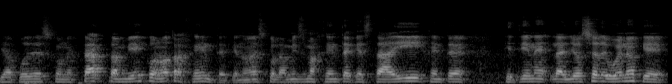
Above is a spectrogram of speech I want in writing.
ya puedes conectar también con otra gente, que no es con la misma gente que está ahí, gente que tiene la yosa de bueno que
